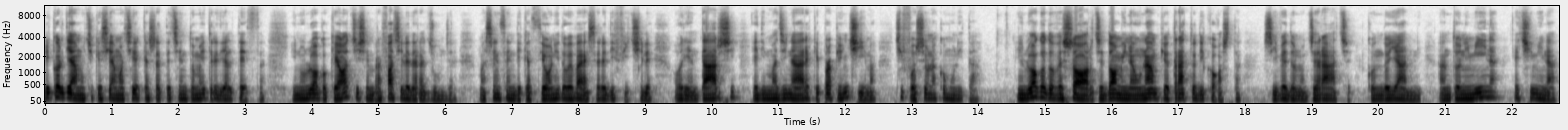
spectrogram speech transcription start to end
Ricordiamoci che siamo a circa 700 metri di altezza, in un luogo che oggi sembra facile da raggiungere, ma senza indicazioni doveva essere difficile orientarsi ed immaginare che proprio in cima ci fosse una comunità. Il luogo dove sorge domina un ampio tratto di costa, si vedono Gerace, Condoianni, Antonimina e Ciminà,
